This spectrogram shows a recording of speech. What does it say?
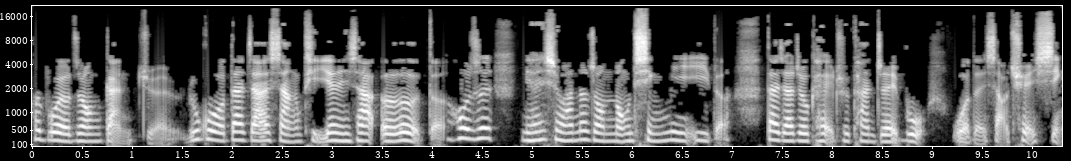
会不会有这种感觉？如果大家想体验一下鹅鹅的，或者是你很喜欢那种浓情蜜意的，大家就可以去看这一部《我的小确幸》。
